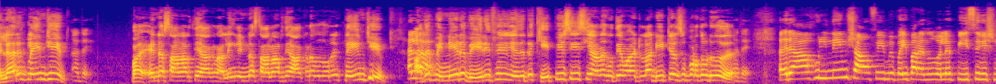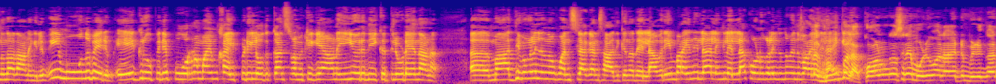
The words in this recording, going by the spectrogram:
എല്ലാവരും ക്ലെയിം ചെയ്യും. അതെ. ഇപ്പൊ എന്റെ സ്ഥാനാർത്ഥി ആക്കണം അല്ലെങ്കിൽ ഇന്ന സ്ഥാനാർത്ഥി ആക്കണം എന്ന് പറഞ്ഞ് ക്ലെയിം ചെയ്യും. അത് പിന്നീട് വെരിഫൈ ചെയ്തിട്ട് കെ പി സി സി ആണ് കൃത്യമായിട്ടുള്ള ഡീറ്റെയിൽസ് പുറത്തുവിടുന്നത്. രാഹുലിനെയും ഷാഫിയും ഇപ്പൊ ഈ പറയുന്നത് പോലെ പി സി വിഷ്ണുനാഥ് ആണെങ്കിലും ഈ മൂന്ന് പേരും എ ഗ്രൂപ്പിനെ പൂർണമായും കൈപ്പിടിയിൽ ഒതുക്കാൻ ശ്രമിക്കുകയാണ് ഈ ഒരു നീക്കത്തിലൂടെ എന്നാണ് മാധ്യമങ്ങളിൽ നിന്ന് നമുക്ക് മനസ്സിലാക്കാൻ സാധിക്കുന്നത് എല്ലാവരെയും പറയുന്നില്ല അല്ലെങ്കിൽ എല്ലാ കോണുകളിൽ നിന്നും എന്ന് പറയുന്നില്ല. കോൺഗ്രസിനെ മുഴുവനായിട്ടും വിഴുങ്ങാൻ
